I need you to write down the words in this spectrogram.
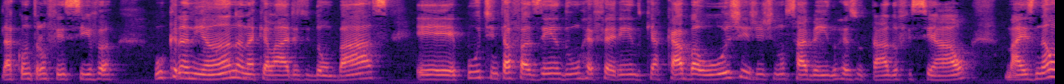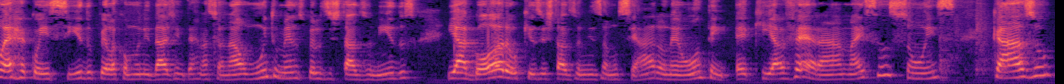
da contraofensiva ucraniana naquela área de Donbass. É, Putin está fazendo um referendo que acaba hoje, a gente não sabe ainda o resultado oficial, mas não é reconhecido pela comunidade internacional, muito menos pelos Estados Unidos. E agora o que os Estados Unidos anunciaram né, ontem é que haverá mais sanções caso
